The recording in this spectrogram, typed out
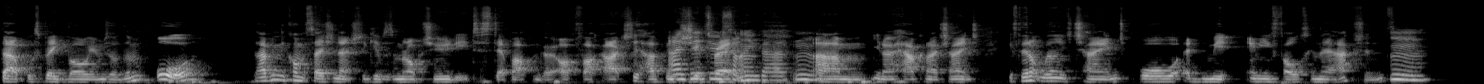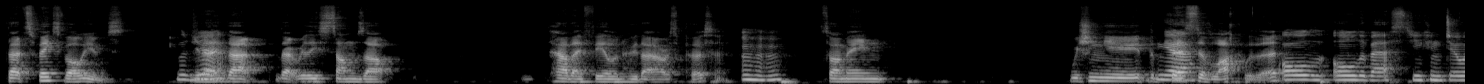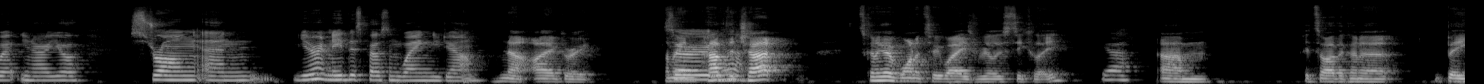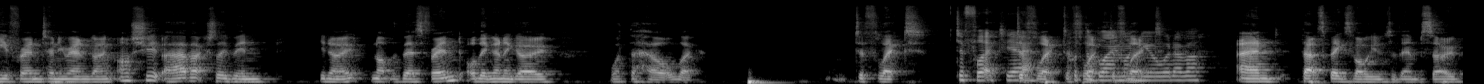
That will speak volumes of them, or. Having the conversation actually gives them an opportunity to step up and go, "Oh fuck! I actually have been a I shit did do friend." something bad. Mm. um, you know, how can I change? If they're not willing to change or admit any fault in their actions, Mm. that speaks volumes. Legit. You know, that that really sums up how they feel and who they are as a person. hmm So I mean, Wishing you the Yeah. best of luck with it. all all the best. You can do it. You know, you're strong and you don't need this person weighing you down. No, I agree. I So, mean, have yeah. the chat. It's going to go one or two ways, realistically. Yeah. Um, it's either going to be your friend turning around and going, "Oh shit, I have actually been, you know, not the best friend," or they're going to go, "What the hell?" Like, deflect, Deflect, yeah. deflect, Put deflect, the blame deflect, on you or whatever. and that speaks volumes to them. So,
